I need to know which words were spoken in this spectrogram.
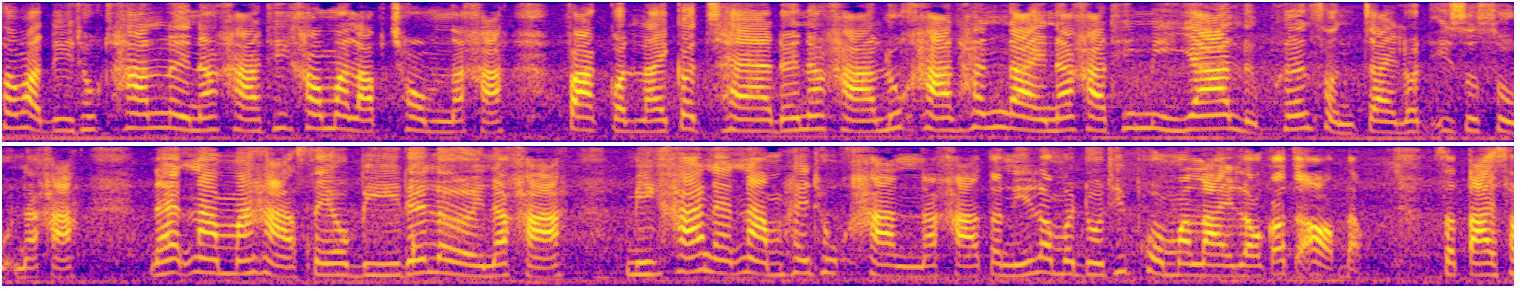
สวัสดีทุกท่านเลยนะคะ ที่เข้ามารับชมนะคะ ฝากกดไลค์กดแชร์ด้วยนะคะ ลูกค้าท่านใดนะคะ ที่มีญาติหรือเพื่อนสนใจรถอีซูซุนะคะ แนะนำมาหาเซลบีได้เลยนะคะ มีค่าแนะนำให้ทุกคันนะคะ ตอนนี้เรามาดูที่พวงมาลัยเราก็จะออกแบบสไตล์ส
